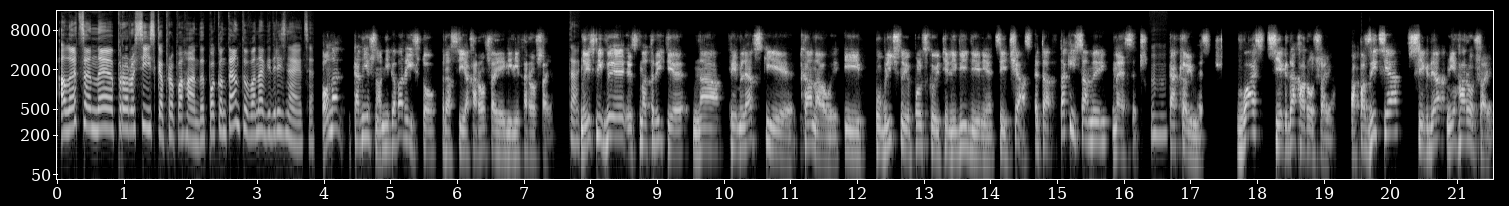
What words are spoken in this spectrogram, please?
але це не про російська пропаганда. По контенту вона відрізняється. Вона, звісно, не говорить, що Росія хороша або не хороша. Так. Но если вы смотрите на кремлевские каналы и публичное польское телевидение сейчас, это такой Самый месседж. Угу. Какой месседж? Власть всегда хорошая, оппозиция всегда нехорошая.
